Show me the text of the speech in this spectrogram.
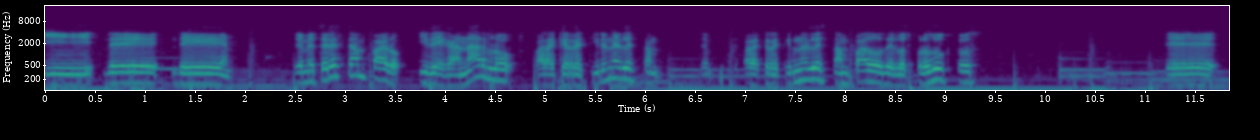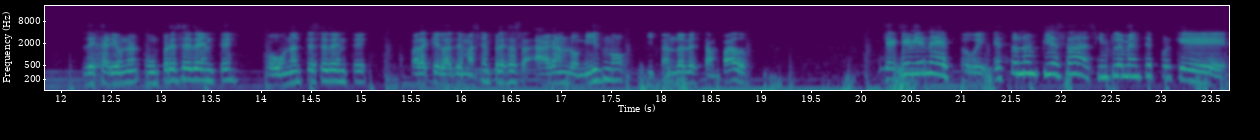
Y de, de, de meter este amparo y de ganarlo para que retiren el estampado para que retiren el estampado de los productos, eh, dejaría un precedente o un antecedente para que las demás empresas hagan lo mismo quitando el estampado. ¿Y a qué viene esto, güey? Esto no empieza simplemente porque,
